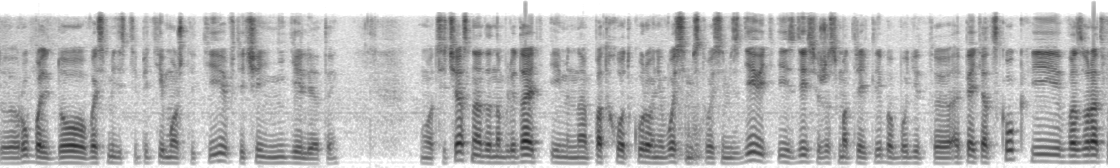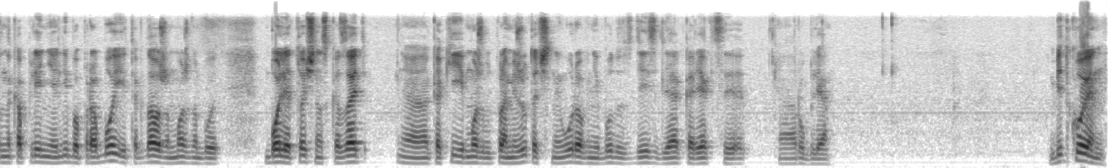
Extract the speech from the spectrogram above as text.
Рубль до 85 может идти в течение недели этой. Вот сейчас надо наблюдать именно подход к уровню 80-89 и здесь уже смотреть, либо будет э, опять отскок и возврат в накопление, либо пробой, и тогда уже можно будет более точно сказать, э, какие, может быть, промежуточные уровни будут здесь для коррекции э, рубля. Биткоин.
